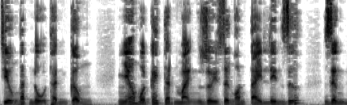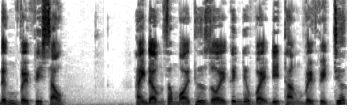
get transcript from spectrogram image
chiêu ngắt nụ thần công, nhéo một cách thật mạnh rồi giơ ngón tay lên giữa, dừng đứng về phía sau. Hành động xong mọi thứ rồi cứ như vậy đi thẳng về phía trước,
